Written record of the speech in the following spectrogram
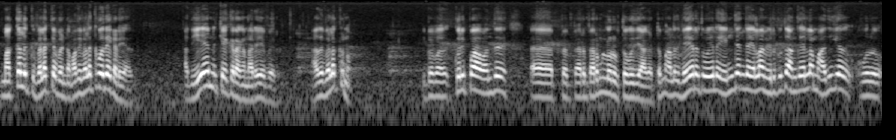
மக்களுக்கு விளக்க வேண்டும். அதை விளக்குவதே கிடையாது. அது ஏன்னு கேட்குறாங்க நிறைய பேர். அது விளக்கணும். இப்போ குறிப்பாக வந்து பெ- பெர- பெரம்பலூர் தொகுதி ஆகட்டும் அல்லது வேறு தொகுதியில் எங்கெங்கே எல்லாம் இருக்குதோ அங்கே எல்லாம் அதிக ஒரு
